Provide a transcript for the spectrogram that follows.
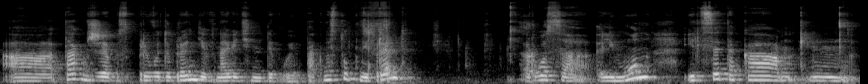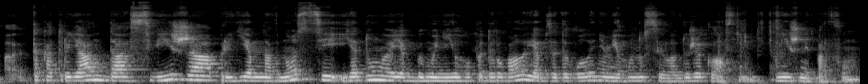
А так вже з приводу брендів навіть не дивує. Так, наступний бренд Роса Лімон. І це така, така троянда свіжа, приємна в носці. Я думаю, якби мені його подарували, я б задоволенням його носила. Дуже класний, ніжний парфум.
